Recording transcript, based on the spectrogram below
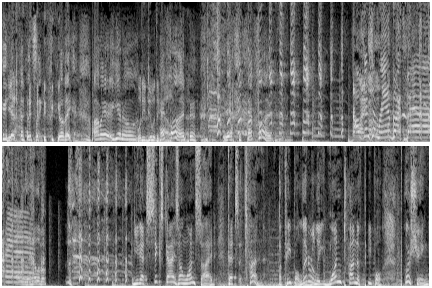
yeah, it's like, no, they. I mean, you know, what do you do with a have guy fun? like yeah, have fun. I was in some random guy's bed, and You got six guys on one side. That's a ton of people. Literally one ton of people pushing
